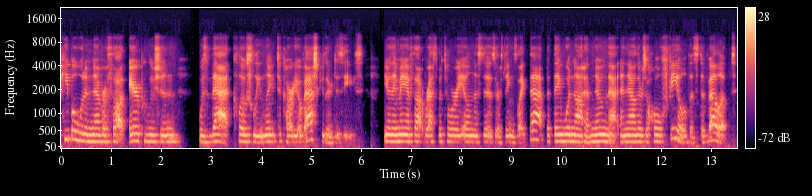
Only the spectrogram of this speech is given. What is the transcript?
people would have never thought air pollution was that closely linked to cardiovascular disease. You know, they may have thought respiratory illnesses or things like that, but they would not have known that. And now there's a whole field that's developed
